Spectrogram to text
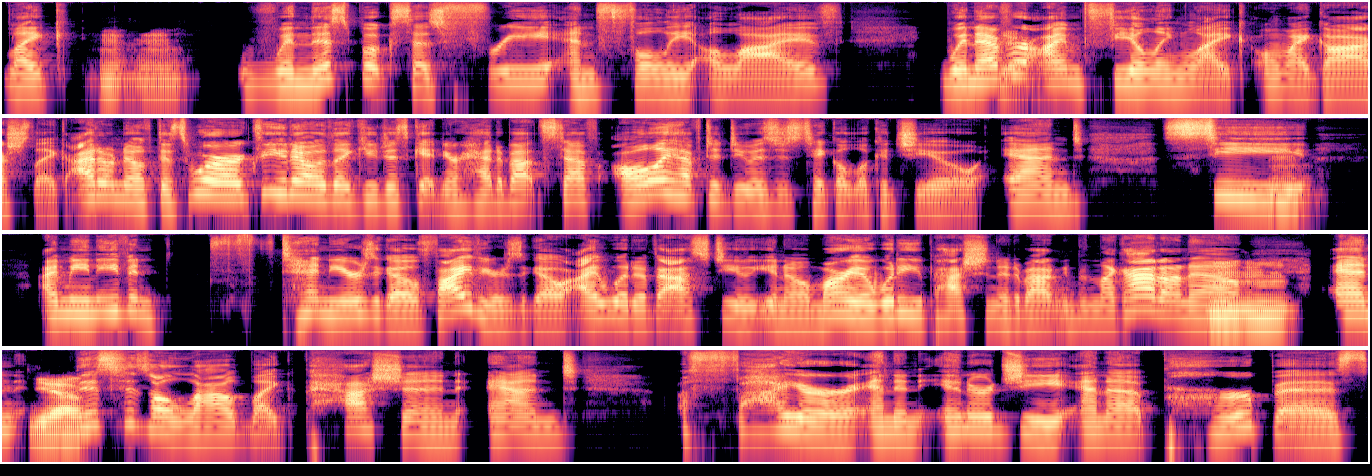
like hmm when this book says free and fully alive, whenever Yeah. I'm feeling like, oh my gosh, like I don't know if this works, you know, like you just get in your head about stuff, all I have to do is just take a look at you and see. Mm. I mean, even 10 years ago, five years ago, I would have asked you, you know, Mario, what are you passionate about? And you've been like, I don't know. hmm And Yeah. this has allowed like passion and a fire and an energy and a purpose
